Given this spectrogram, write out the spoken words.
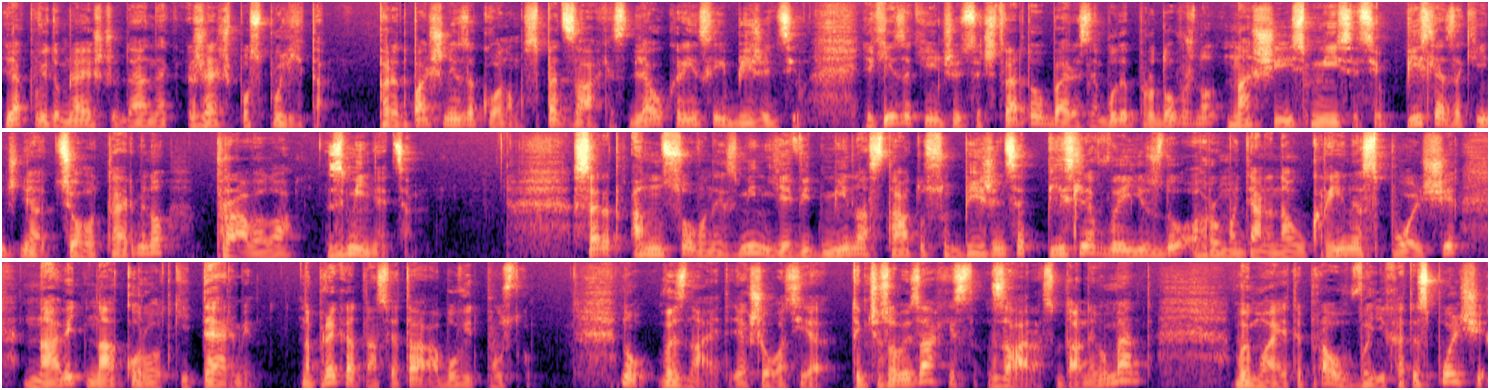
Як повідомляє щоденник Жеч Посполіта, передбачений законом спецзахист для українських біженців, який закінчується 4 березня, буде продовжено на 6 місяців. Після закінчення цього терміну правила зміняться. Серед анонсованих змін є відміна статусу біженця після виїзду громадянина України з Польщі навіть на короткий термін, наприклад, на свята або відпустку. Ну, ви знаєте, якщо у вас є тимчасовий захист, зараз, в даний момент, ви маєте право виїхати з Польщі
